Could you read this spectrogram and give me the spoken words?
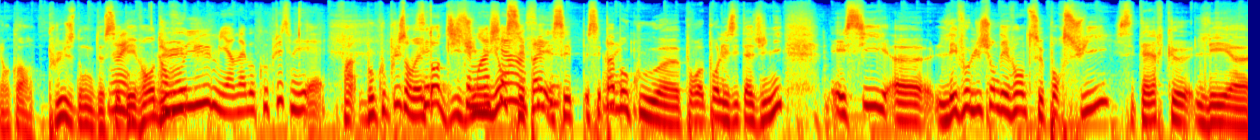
Il y a encore plus donc de CD vendus. En volume, il y en a beaucoup plus, mais enfin, beaucoup plus en même temps. 18 millions, c'est pas c'est pas beaucoup pour pour les États-Unis. Et si euh, l'évolution des ventes se poursuit, c'est-à-dire que les, euh,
